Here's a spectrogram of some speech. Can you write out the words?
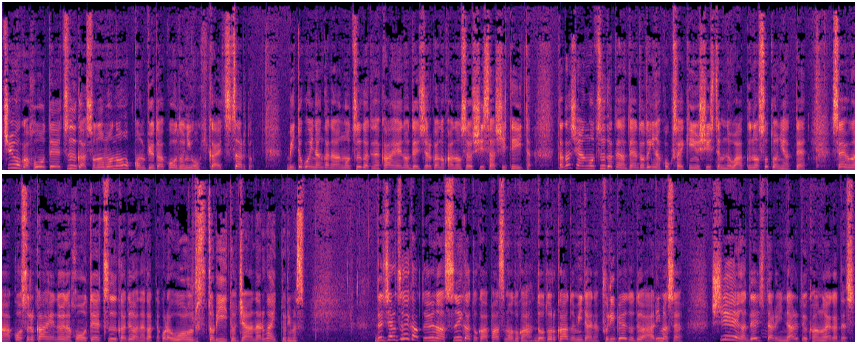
中国は法定通貨そのものをコンピューターコードに置き換えつつあると。ビットコインなんかの暗号通貨というのは貨幣のデジタル化の可能性を示唆していた。ただし暗号通貨というのは伝統的な国際金融システムの枠の外にあって、政府が発行する貨幣のような法定通貨ではなかった。これはウォールストリートジャーナルが言っております。デジタル通貨というのはスイカとかパスモとかドトールカードみたいなプリペイドではありません。紙幣がデジタルになるという考え方です。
